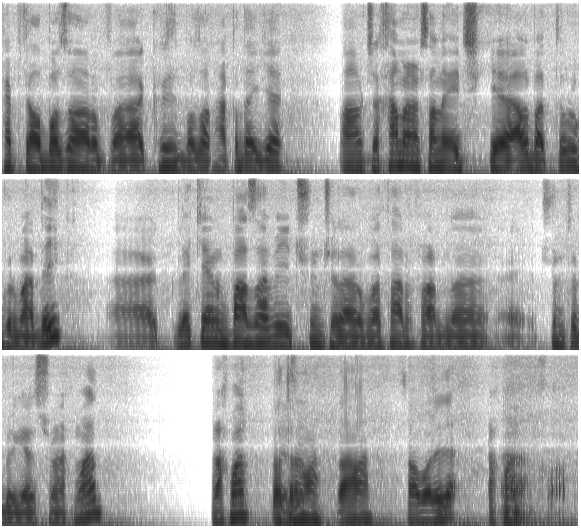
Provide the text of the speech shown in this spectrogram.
kapital bozor va kredit bozor haqidagi manimcha hamma narsani aytishga albatta ulgurmadik. Lekin bazaviy tushunchalar va ta'riflarni e, tushuntirib berganingiz uchun rahmat رحمان با رحمان. رحمان سلام علیکم. رحمان. خب.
